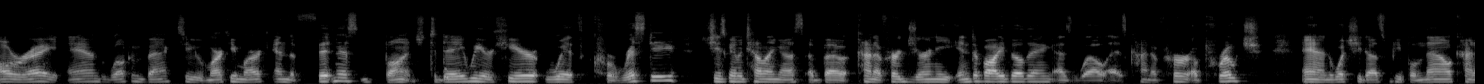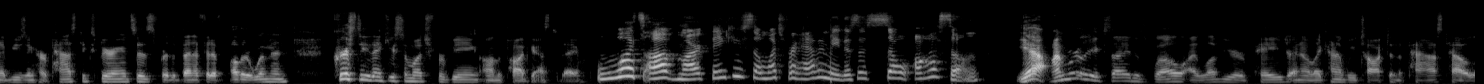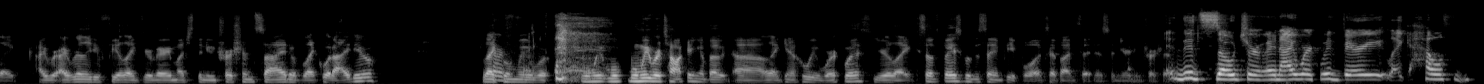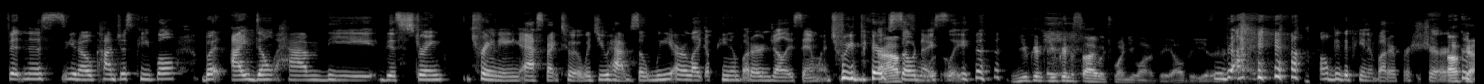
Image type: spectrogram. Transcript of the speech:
All right, and welcome back to Marky Mark and the Fitness Bunch. Today we are here with Christy. She's going to be telling us about kind of her journey into bodybuilding as well as kind of her approach and what she does for people now, kind of using her past experiences for the benefit of other women. Christy, thank you so much for being on the podcast today. What's up, Mark? Thank you so much for having me. This is so awesome. Yeah, I'm really excited as well. I love your page. I know, like, kind of we talked in the past how, like, I, I really do feel like you're very much the nutrition side of like what I do like Perfect. when we were when we when we were talking about uh like you know who we work with you're like so it's basically the same people except i'm fitness and you're nutrition. It's so true and i work with very like health fitness you know conscious people but i don't have the the strength training aspect to it which you have so we are like a peanut butter and jelly sandwich. We pair Absolutely. so nicely you can you can decide which one you want to be i'll be either. I'll be the peanut butter for sure. Okay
